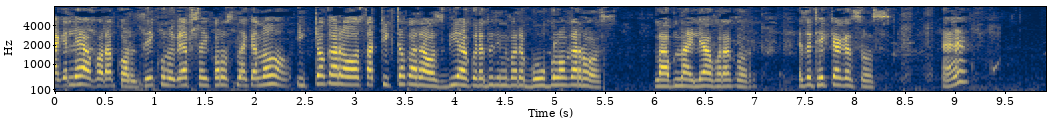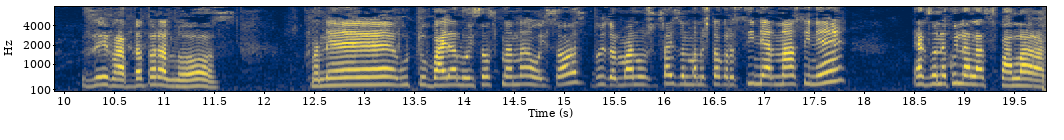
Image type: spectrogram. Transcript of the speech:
আগে লেখাপড়া কর, যে কোনো ব্যবসায়ী করস না কেন? টিকটকার হস আর টিকটকার হস, বিয়া করে দুদিন পরে বউ ব্লগার হস। লাভ নাই লেখাপড়া কর। এই যে ঠিক গেছস হ্যাঁ? যে ভাবটা তোরা লস। মানে উঠু ভাইরাল হইছস না না হইছস? দুইজন মানুষ চারজন মানুষ তো করে চিনে আর না চিনে একজনে খুইলা লাস পালার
